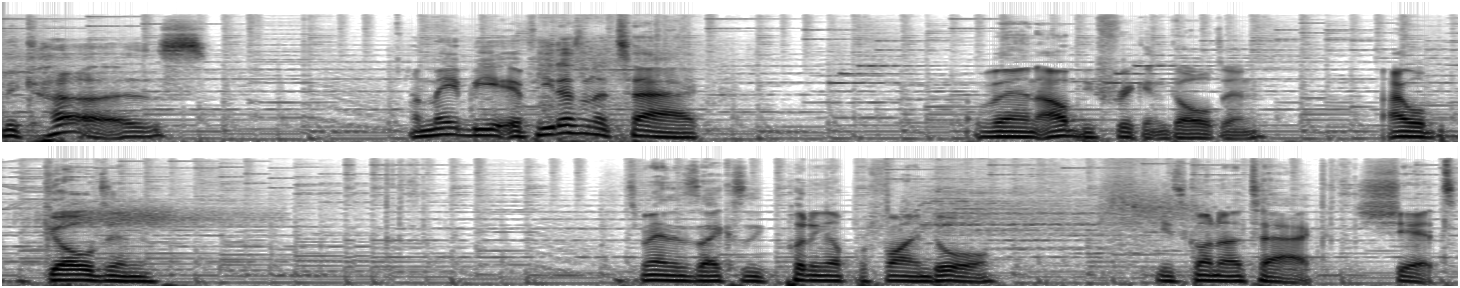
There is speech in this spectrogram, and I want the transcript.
Because maybe if he doesn't attack, then I'll be freaking golden. I will be golden. This man is actually putting up a fine duel. He's gonna attack. Shit.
